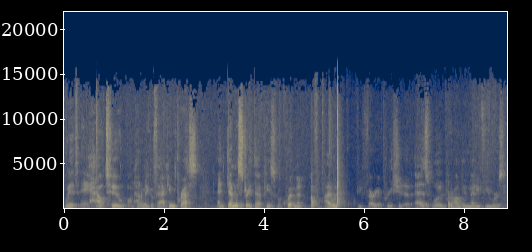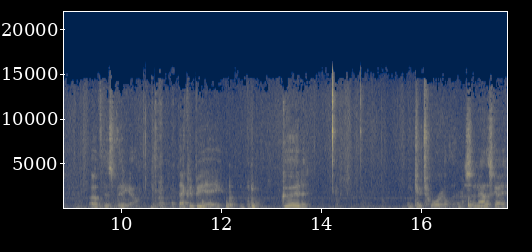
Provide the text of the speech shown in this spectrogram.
with a how-to on how to make a vacuum press and demonstrate that piece of equipment, I would be very appreciative, as would probably many viewers of this video. That could be a good tutorial there. So now this guy,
